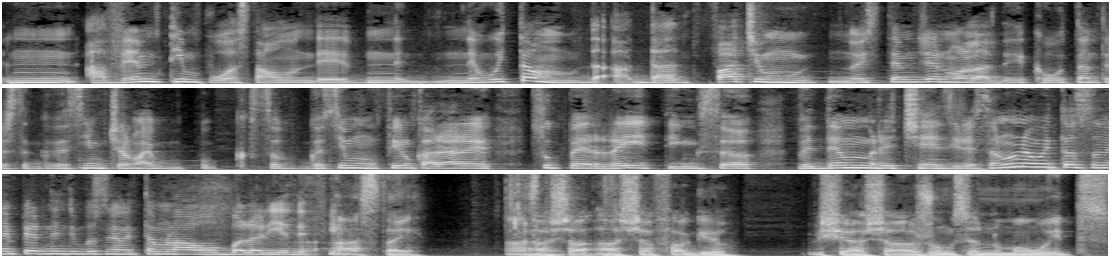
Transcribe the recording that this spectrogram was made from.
N- Avem timpul ăsta unde ne, ne uităm, dar da, facem, noi suntem genul ăla de căutăm, trebuie să găsim cel mai, să găsim un film care are super rating, să vedem recenziile, să nu ne uităm, să ne pierdem timpul, să ne uităm la o bălărie de film. Asta e. Asta Așa, așa fac eu. Și așa ajung să nu mă uit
